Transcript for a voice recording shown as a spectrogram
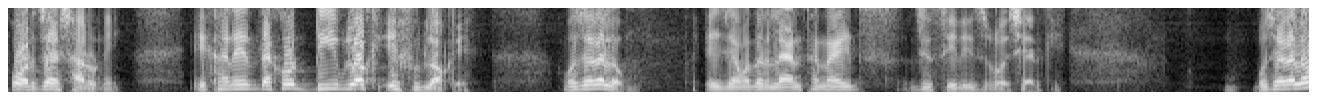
পর্যায় সারণী। এখানে দেখো ডি ব্লক এফ ব্লকে বোঝা গেল? এই যে আমাদের ল্যান্থানাইটস যে সিরিজ রয়েছে আর কি। বোঝা গেল?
